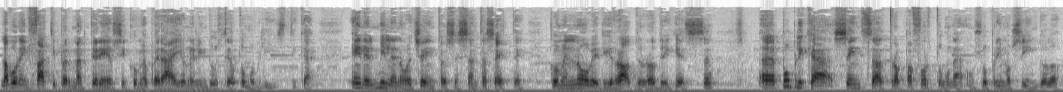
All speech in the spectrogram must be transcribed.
Lavora infatti per mantenersi come operaio nell'industria automobilistica e nel 1967, come il nome di Rod Rodriguez, eh, pubblica senza troppa fortuna un suo primo singolo,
